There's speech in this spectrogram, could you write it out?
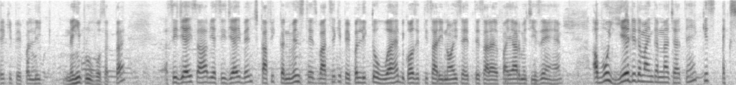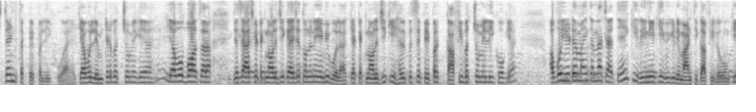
है कि पेपर लीक नहीं प्रूफ हो सकता है। सीजीआई साहब या सीजीआई बेंच काफ़ी कन्विंस थे इस बात से कि पेपर लीक तो हुआ है बिकॉज़ इतनी सारी नॉइस है, इतने सारा एफआईआर में चीज़ें हैं। अब वो ये डिटरमाइन करना चाहते हैं किस एक्सटेंट तक पेपर लीक हुआ है। क्या वो लिमिटेड बच्चों में गया है या वो बहुत सारा जैसे आज के टेक्नोलॉजी का है तो उन्होंने ये भी बोला, क्या टेक्नोलॉजी की हेल्प से पेपर काफ़ी बच्चों में लीक हो गया अब वो ये डिटरमाइन करना चाहते हैं कि रीनीट की क्योंकि डिमांड थी काफ़ी लोगों की,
